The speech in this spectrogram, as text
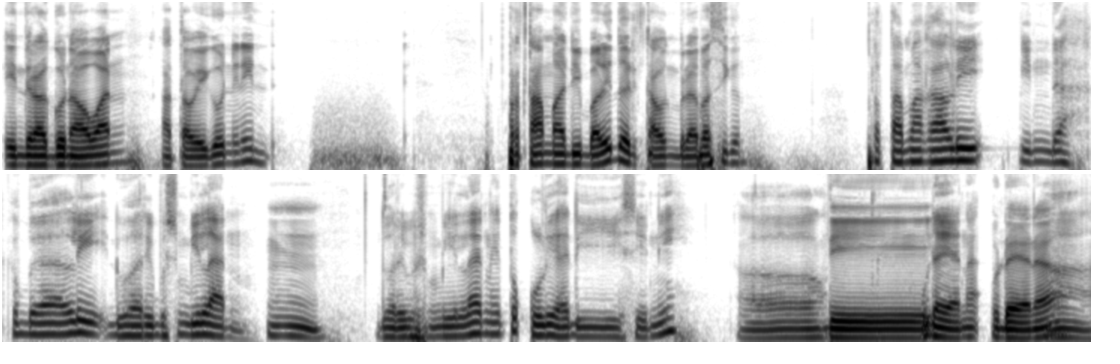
Indra Gunawan atau Igun ini pertama di Bali dari tahun berapa sih Gun? pertama kali pindah ke Bali 2009. Mm-mm. 2009 itu kuliah di sini eh Di Udayana. Udayana. Nah,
